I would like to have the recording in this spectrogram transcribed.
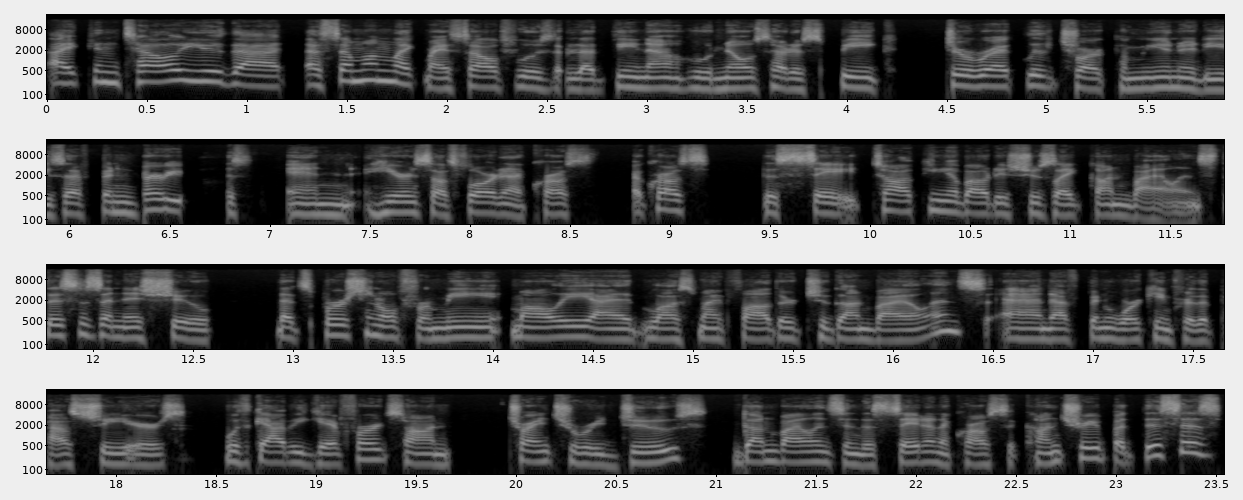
I can tell you that as someone like myself, who's a Latina, who knows how to speak directly to our communities, I've been very in here in South Florida across across the state talking about issues like gun violence. This is an issue that's personal for me, Molly. I lost my father to gun violence, and I've been working for the past two years with Gabby Giffords on trying to reduce gun violence in the state and across the country. But this is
